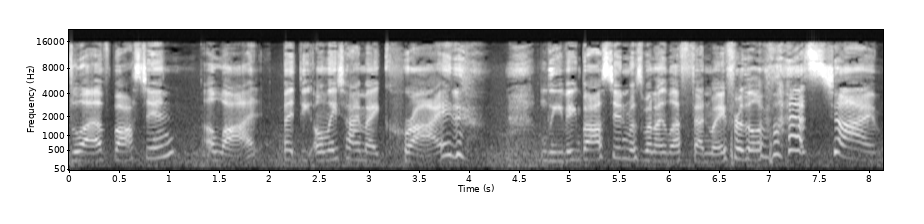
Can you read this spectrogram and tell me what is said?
love Boston a lot, but the only time I cried leaving Boston was when I left Fenway for the last time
